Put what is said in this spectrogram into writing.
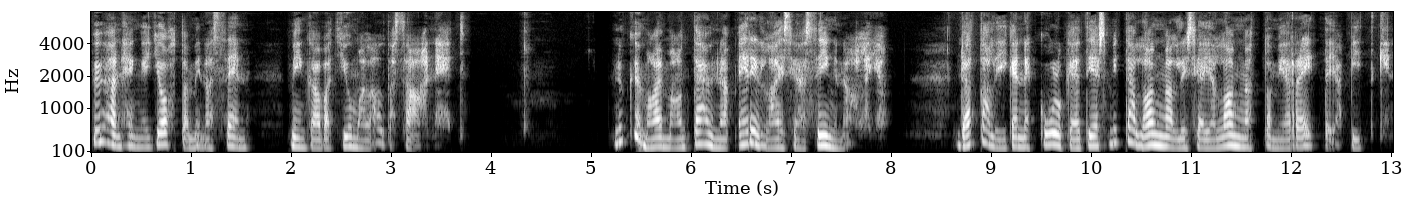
pyhän hengen johtamina sen, minkä ovat Jumalalta saaneet. Nykymaailma on täynnä erilaisia signaaleja. Dataliikenne kulkee ties mitä langallisia ja langattomia reittejä pitkin.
